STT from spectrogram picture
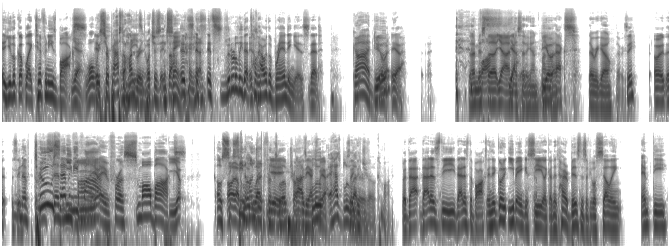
You look up like Tiffany's box. Yeah. Well, we It's- surpassed a hundred, which is it's a- insane. It's, Yeah. it's, it's literally that's It's how, a- how the branding is. That God, you know, dude. yeah. Did I miss Box. the? Yeah, I Yeah. missed it again. My bad. X. There we go. There we. See. Oh, uh, let's see. Even have Two 375. seventy five for a small box. Yep. Oh, 1600 le- for the yeah, yeah. Globetrotter. It's the actual- blue. yeah. It has blue So the leather tr- though. Come on. But that that is the that is the box, and then go to eBay and you can see like an entire business of people selling empty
